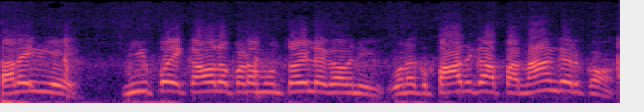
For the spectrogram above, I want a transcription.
தலைவியே நீ போய் கவலைப்பட உன் தொழில கவனி. உனக்கு பாதுகாப்பா நாங்க இருக்கோம்.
